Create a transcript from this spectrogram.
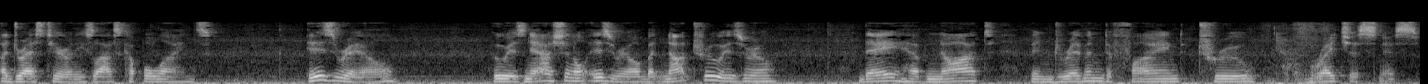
addressed here in these last couple lines. Israel, who is national Israel but not true Israel, they have not been driven to find true righteousness.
